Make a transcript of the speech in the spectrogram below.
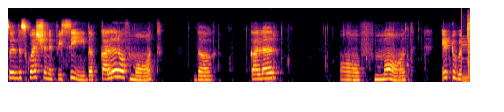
So in this question, if we see the color of moth, the color of moth, it will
